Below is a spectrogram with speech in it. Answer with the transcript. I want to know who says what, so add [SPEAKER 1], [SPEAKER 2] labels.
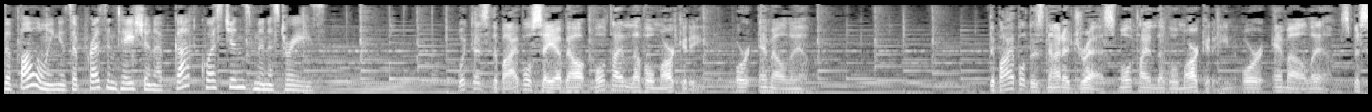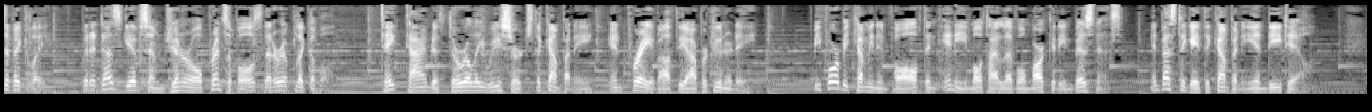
[SPEAKER 1] The following is a presentation of Got Questions Ministries.
[SPEAKER 2] What does the Bible say about multi-level marketing, or MLM? The Bible does not address multi-level marketing, or MLM, specifically, but it does give some general principles that are applicable. Take time to thoroughly research the company and pray about the opportunity. Before becoming involved in any multi-level marketing business, investigate the company in detail.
